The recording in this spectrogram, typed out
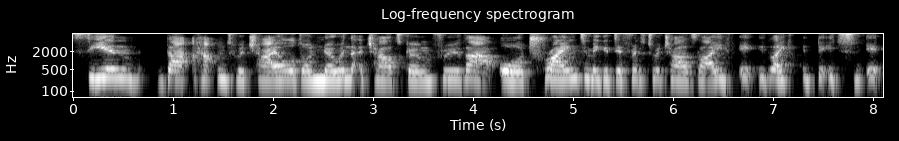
seeing that happen to a child or knowing that a child's going through that or trying to make a difference to a child's life it like it, it's it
